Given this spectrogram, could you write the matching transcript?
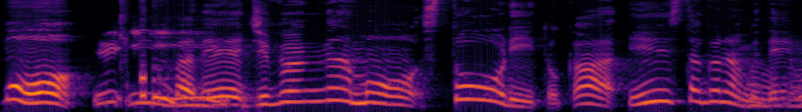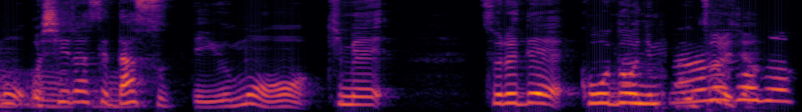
もう、 Canva で自分がもうストーリーとかインスタグラムでもうお知らせ出すっていうもう決め、それで行動にもな移るじゃん。るほど。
